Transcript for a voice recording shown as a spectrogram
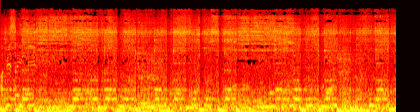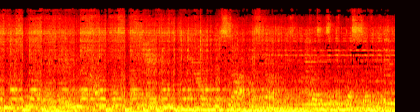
Abisa aí, Stop, stop. Presence.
